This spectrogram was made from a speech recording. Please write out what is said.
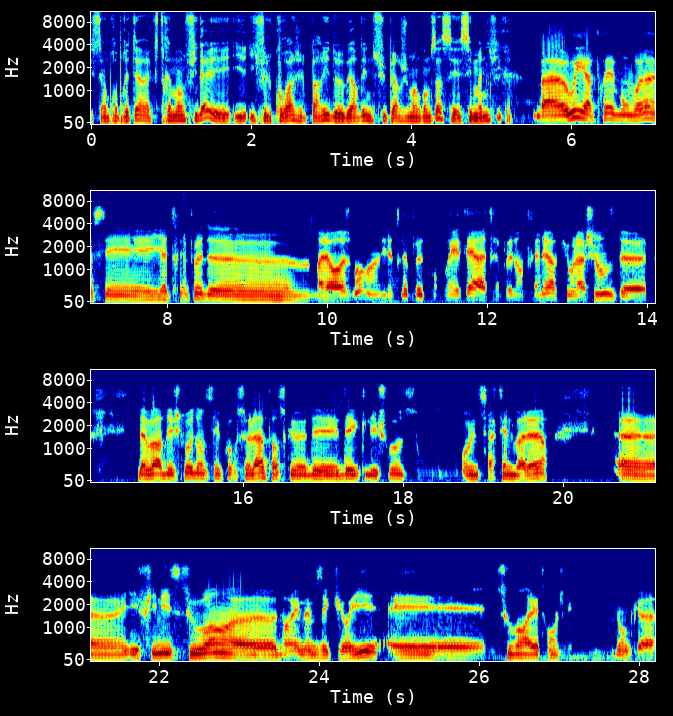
c'est un propriétaire extrêmement fidèle et il, il, fait le courage et le pari de garder une super jument comme ça. C'est magnifique. Bah oui, après, bon voilà, c'est il y a très peu de malheureusement, hein, il y a très peu de propriétaires, très peu d'entraîneurs qui ont la chance de d'avoir des chevaux dans ces courses-là parce que dès, dès, que les chevaux sont, ont une certaine valeur, euh, ils finissent souvent euh, dans les mêmes écuries et souvent à l'étranger. Donc euh,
